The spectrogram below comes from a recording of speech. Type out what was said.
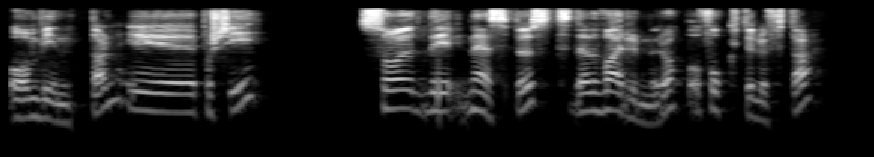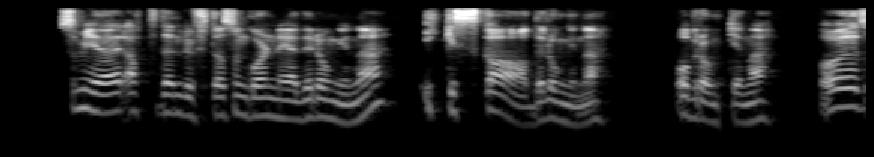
Og om vinteren i, på ski så nesepust den varmer opp og fukter lufta, som gjør at den lufta som går ned i lungene, ikke skader lungene og bronkiene. Og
